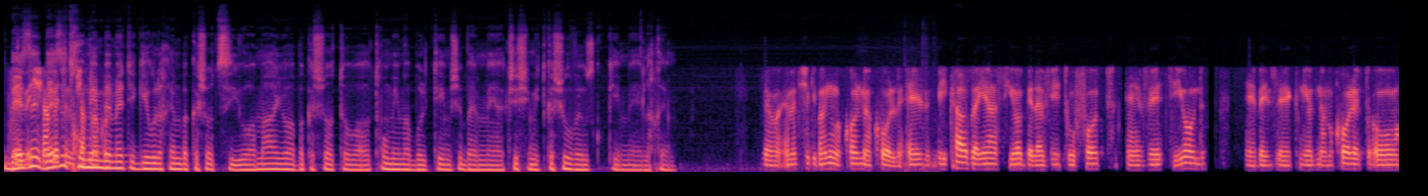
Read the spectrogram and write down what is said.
באיזה, ושם באיזה בעצם תחומים הכל. באמת הגיעו לכם בקשות סיוע? מה היו הבקשות או התחומים הבולטים שבהם אה, הקשישים התקשו והיו זקוקים אה, לכם? זהו, האמת היא שקיבלנו הכל מהכל. אה, בעיקר זה היה סיוע בלהביא תרופות אה, וציוד, אה, בין זה קניות מהמכולת או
